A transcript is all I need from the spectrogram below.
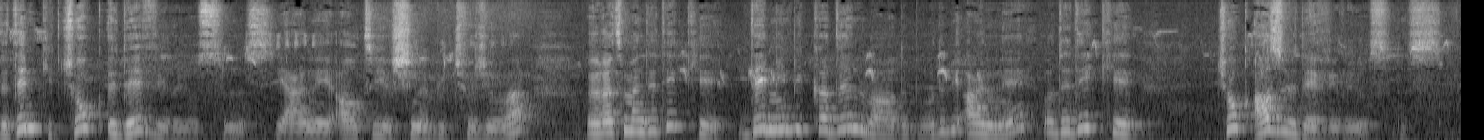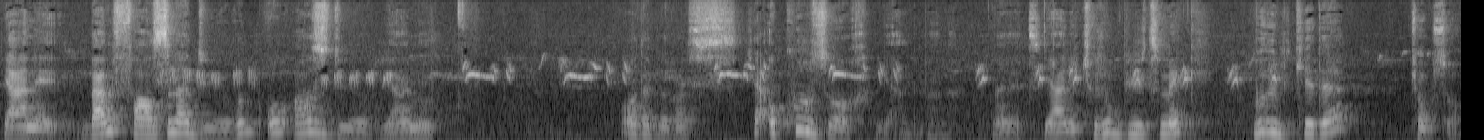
Dedim ki çok ödev veriyorsunuz. Yani 6 yaşında bir çocuğa. Öğretmen dedi ki demin bir kadın vardı burada bir anne. O dedi ki çok az ödev veriyorsunuz. Yani ben fazla diyorum o az diyor yani. O da biraz ya okul zor geldi bana. Evet yani çocuk büyütmek bu ülkede çok zor.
